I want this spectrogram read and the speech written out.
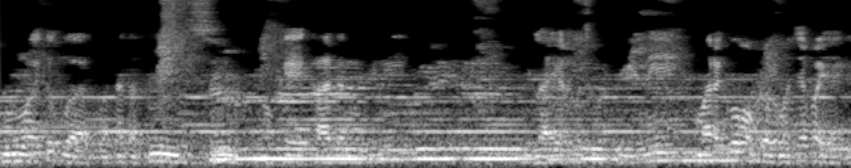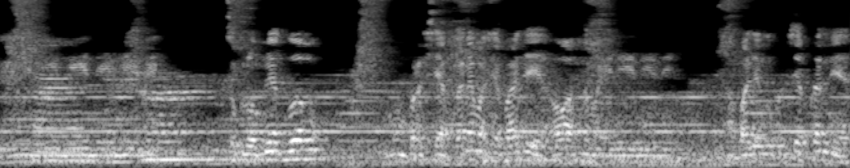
semua itu buat buat catat oke keadaan begini di layar seperti ini kemarin gue ngobrol sama siapa ya ini ini ini ini, ini. sebelumnya gue mempersiapkannya sama siapa aja ya oh sama ini ini apa aja gue persiapkan ya?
